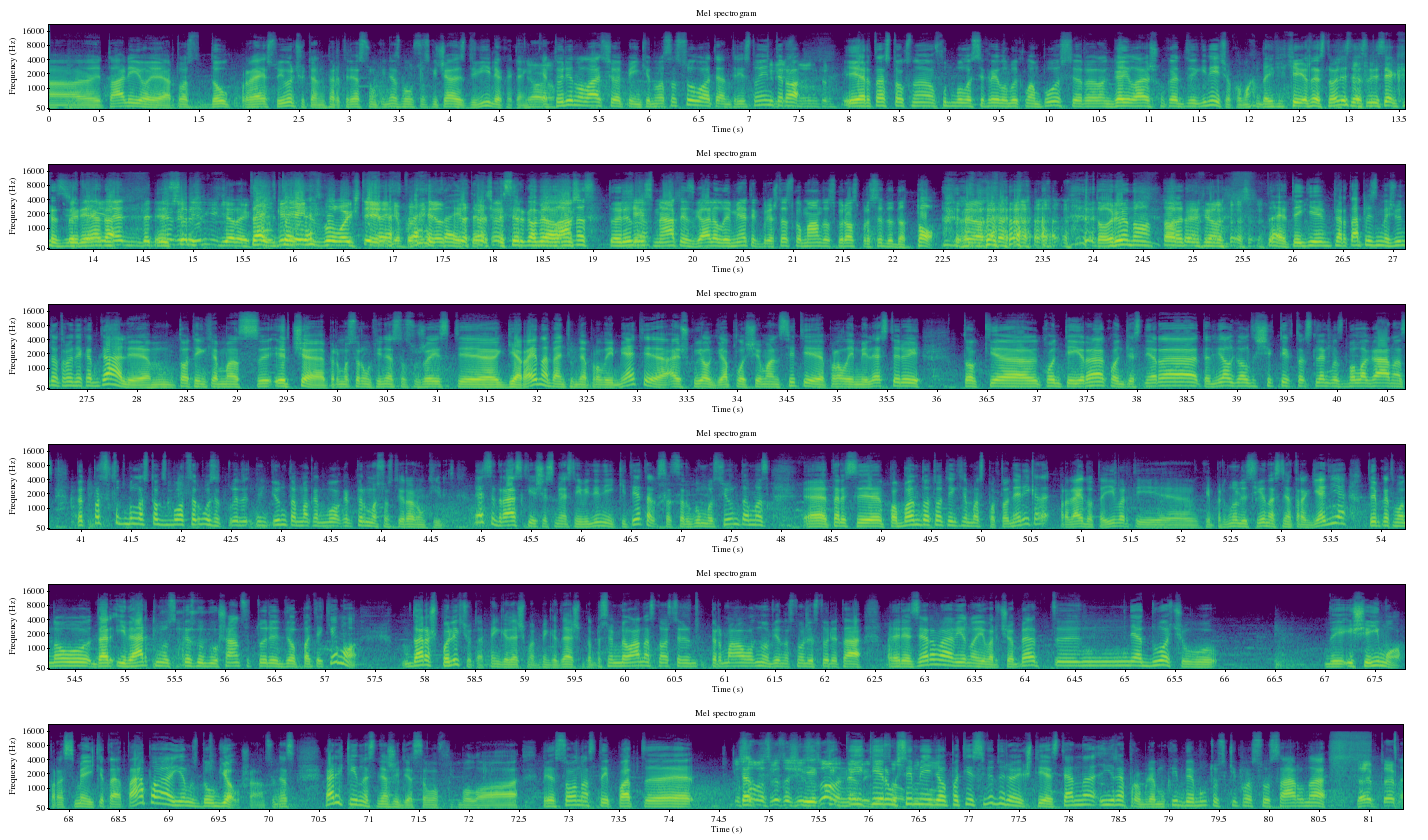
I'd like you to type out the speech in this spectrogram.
Italijoje, ar tuos daug praleistų įvarčių, ten per tris rungtynės buvau suskaičiavęs 12, ten Jo, jo. 4 nuo Lacijo, 5 nuo Sasulo, ten 3 nuo Intero. nuo Intero. Ir tas toks, na, futbolas tikrai labai klampus ir gaila, aišku, kad gynėjai čia komanda įvykė 1-0, nes vis tiek kas žiūrėjo. Bet, ne- bet ne, ir- irgi gerai. Taip, taip, Gynėjas taip. buvo aikštėje, reikia Taip, paminėti. taip, tai aišku, ir gavė Milanas Torino. šiais metais gali laimėti tik prieš tas komandas, kurios prasideda to. Taurino, Tottenham. Taip, taigi per tą prizmę žiūrint atrodė, kad gali Tottenhamas ir čia pirmose rungtynėse sužaisti gerai, na bent jau nepralaimėti. Aišku, vėlgi aplošė Man City, pralaimė Lesteriui. Tokia kontė yra, kontės nėra, ten vėl gal šiek tiek toks lengvas balaganas, bet pats futbolas toks buvo atsargus ir juntama, kad buvo, kad pirmosios tai yra rungtynės. Nesidraskė iš esmės nei vieni, nei kiti, toks atsargumas juntamas, e, tarsi pabando to tinkimas, po to nereikia, praleido tą įvartį e, kaip ir 0-1 ne tragedija, taip kad manau dar įvertinus, kas daugiau šansų turi dėl patekimo. Dar aš palikčiau tą 50-50. Ta prasme, Milanas nors ir pirmavo, nu, 1-0 turi tą rezervą vieno įvarčio, bet e, neduočiau išėjimo prasme į kitą etapą jiems daugiau šansų, nes Harikeinas nežaidė savo futbolo, Sonas taip pat e, Sonas visą šį sezoną. Kai ir užsiminė dėl paties vidurio aikštės, ten yra problemų. Kaip bebūtų skipas su Saruna, Taip, taip.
